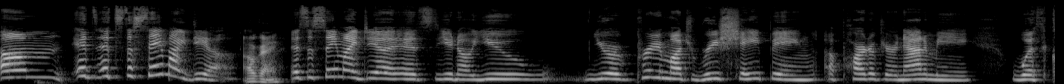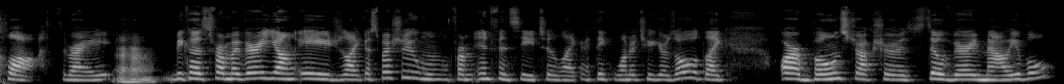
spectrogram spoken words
Um, it's it's the same idea. Okay. It's the same idea. It's you know you you're pretty much reshaping a part of your anatomy with cloth, right? Uh huh. because from a very young age like especially from infancy to like i think one or two years old like our bone structure is still very malleable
